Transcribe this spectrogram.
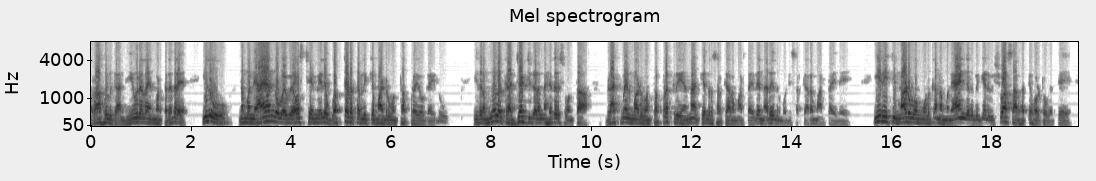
ರಾಹುಲ್ ಗಾಂಧಿ, ಇವರೆಲ್ಲ ಏನ್ ಮಾಡ್ತಾರೆ ಅಂದ್ರೆ ಇದು ನಮ್ಮ ನ್ಯಾಯಾಂಗ ವ್ಯವಸ್ಥೆಯ ಮೇಲೆ ಒತ್ತಡ ತರಲಿಕ್ಕೆ ಮಾಡಿರುವಂತಹ ಪ್ರಯೋಗ ಇದು. ಇದರ ಮೂಲಕ ಜಡ್ಜ್ಗಳನ್ನ ಹೆದರಿಸುವಂತ ಬ್ಲಾಕ್ ಮೇಲ್ ಮಾಡುವಂತ ಪ್ರಕ್ರಿಯೆಯನ್ನ ಕೇಂದ್ರ ಸರ್ಕಾರ ಮಾಡ್ತಾ ಇದೆ, ನರೇಂದ್ರ ಮೋದಿ ಸರ್ಕಾರ ಮಾಡ್ತಾ ಇದೆ. ಈ ರೀತಿ ಮಾಡುವ ಮೂಲಕ ನಮ್ಮ ನ್ಯಾಯಾಂಗದ ಬಗ್ಗೆ ವಿಶ್ವಾಸಾರ್ಹತೆ ಹೊರಟೋಗತ್ತೆ.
